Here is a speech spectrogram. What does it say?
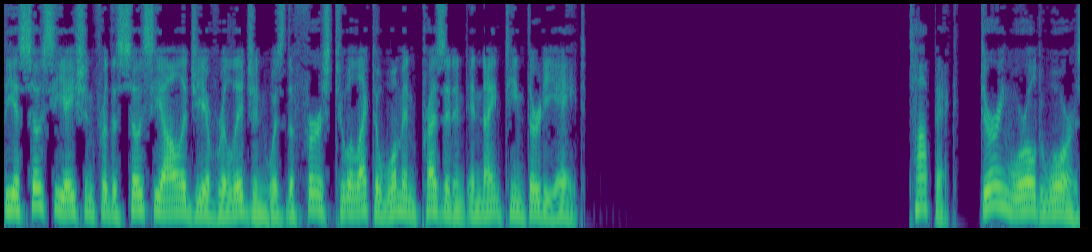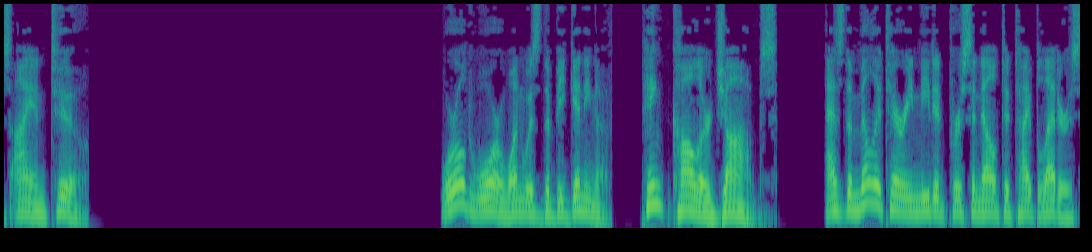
The Association for the Sociology of Religion was the first to elect a woman president in 1938. During World Wars I and II World War I was the beginning of «pink-collar jobs», as the military needed personnel to type letters,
